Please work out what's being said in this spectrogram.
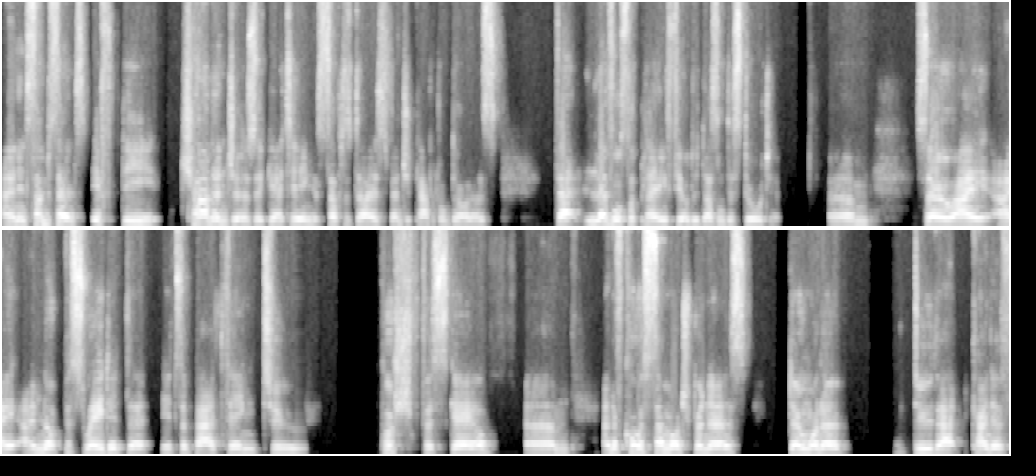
And in some sense, if the challengers are getting subsidized venture capital dollars, that levels the playing field, it doesn't distort it. Um, so I, am not persuaded that it's a bad thing to push for scale. Um, and of course, some entrepreneurs don't want to do that kind of,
